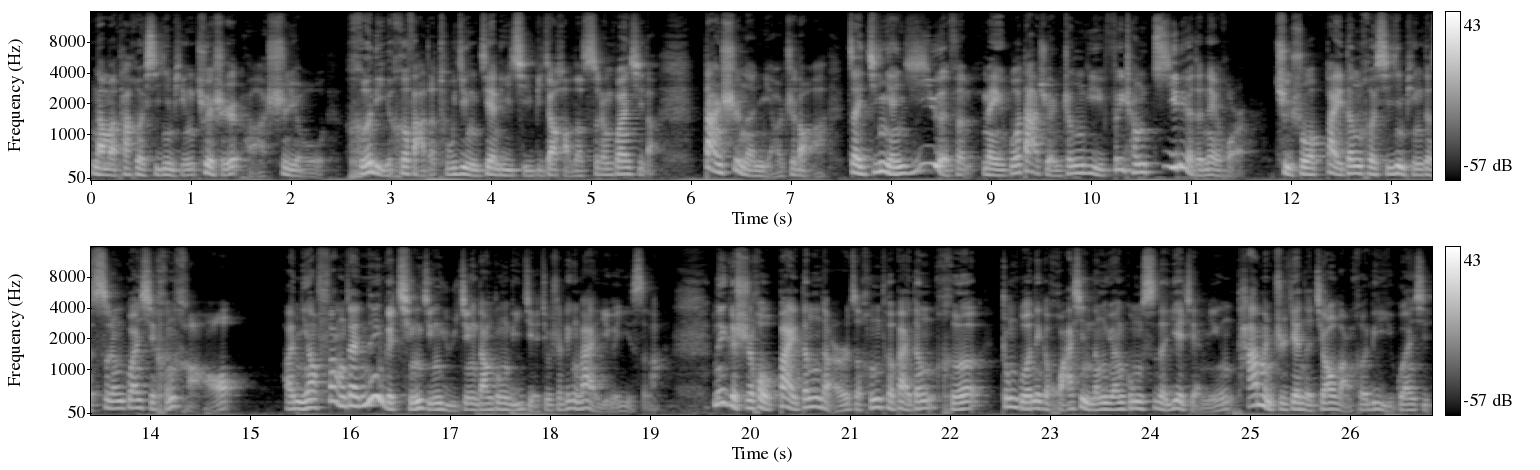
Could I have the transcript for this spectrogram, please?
那么他和习近平确实啊是有合理合法的途径建立起比较好的私人关系的。但是呢，你要知道啊，在今年一月份美国大选争议非常激烈的那会儿，据说拜登和习近平的私人关系很好。啊，你要放在那个情景语境当中理解，就是另外一个意思了。那个时候，拜登的儿子亨特·拜登和中国那个华信能源公司的叶简明，他们之间的交往和利益关系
